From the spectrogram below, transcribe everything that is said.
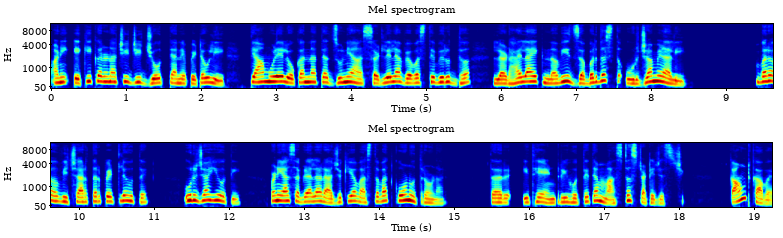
आणि एकीकरणाची जी ज्योत त्याने पेटवली त्यामुळे लोकांना त्या जुन्या सडलेल्या व्यवस्थेविरुद्ध लढायला एक नवी जबरदस्त ऊर्जा मिळाली. बरं विचार तर पेटले होते. ऊर्जाही होती पण या सगळ्याला राजकीय वास्तवात कोण उतरवणार? तर इथे एंट्री होते त्या मास्टर स्ट्रॅटेजिस्टची. काउंट कावर.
